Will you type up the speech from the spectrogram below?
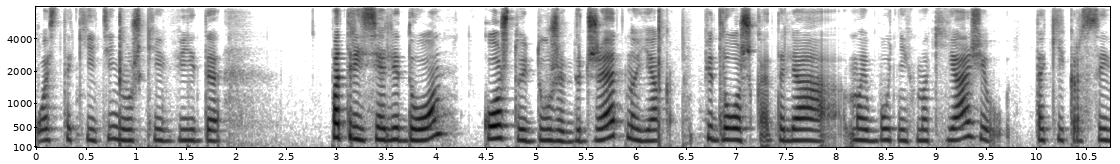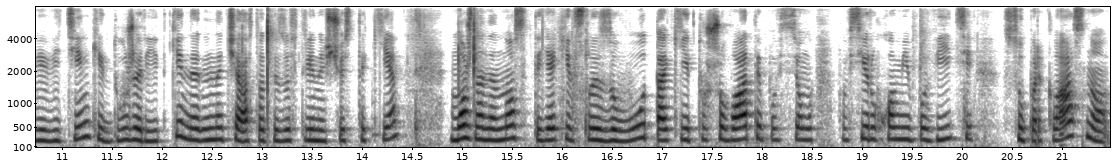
ось такі тінюшки від. Патрісія Лідо коштують дуже бюджетно, як підложка для майбутніх макіяжів. Такі красиві відтінки, дуже рідкі. Не, не часто ти зустрінеш щось таке. Можна наносити як і в слизову, так і тушувати по всьому, по всій рухомій повіці. Супер класно,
